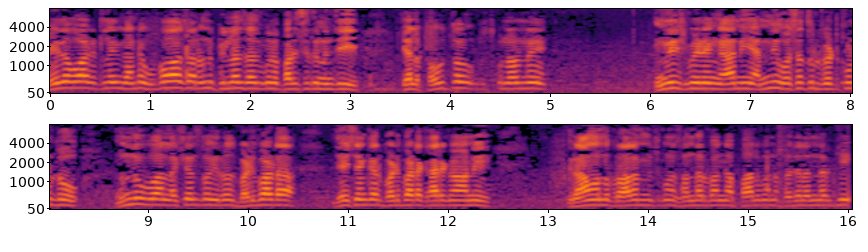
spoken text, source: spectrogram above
పేదవాడు ఎట్లయిందంటే ఉపవాసాలు పిల్లలు చదువుకునే పరిస్థితి నుంచి ఇలా ప్రభుత్వం స్కూల్లోనే ఇంగ్లీష్ మీడియం కానీ అన్ని వసతులు పెట్టుకుంటూ ముందు పోవాలని లక్ష్యంతో ఈరోజు బడిబాట జయశంకర్ బడిబాట కార్యక్రమాన్ని గ్రామంలో ప్రారంభించుకున్న సందర్భంగా పాల్గొన్న ప్రజలందరికీ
